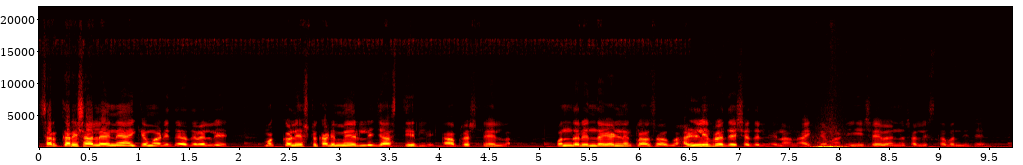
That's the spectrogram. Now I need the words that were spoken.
ಸರ್ಕಾರಿ ಶಾಲೆಯನ್ನೇ ಆಯ್ಕೆ ಮಾಡಿದೆ ಅದರಲ್ಲಿ ಮಕ್ಕಳು ಎಷ್ಟು ಕಡಿಮೆ ಇರಲಿ, ಜಾಸ್ತಿ ಇರಲಿ, ಆ ಪ್ರಶ್ನೆ ಇಲ್ಲ. ಒಂದರಿಂದ ಏಳನೇ ಕ್ಲಾಸ್ ಹಳ್ಳಿ ಪ್ರದೇಶದಲ್ಲಿ ನಾನು ಆಯ್ಕೆ ಮಾಡಿ ಈ ಸೇವೆಯನ್ನು ಸಲ್ಲಿಸ್ತಾ ಬಂದಿದ್ದೇನೆ.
